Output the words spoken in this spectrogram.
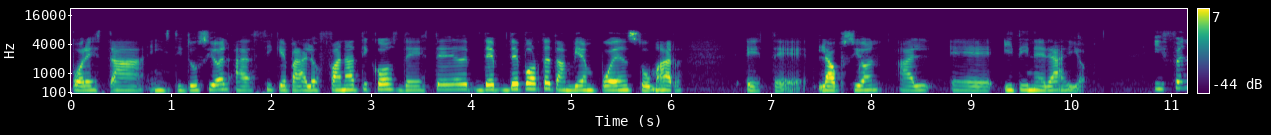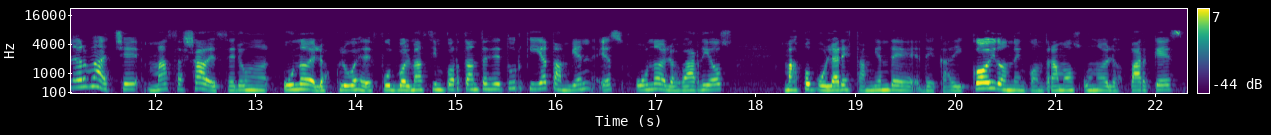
por esta institución, así que para los fanáticos de este deporte también pueden sumar este, la opción al eh, itinerario. Y Fenerbahce, más allá de ser uno de los clubes de fútbol más importantes de Turquía, también es uno de los barrios más populares también de, de Cadicoy, donde encontramos uno de los parques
